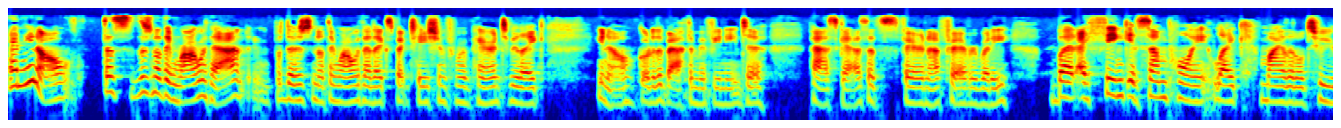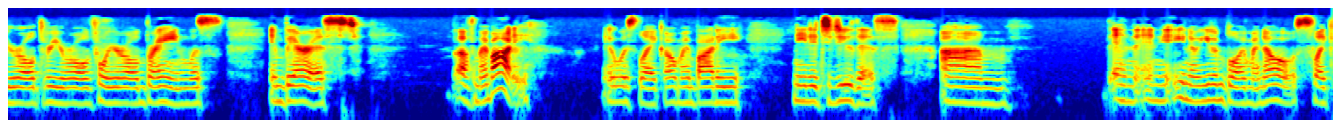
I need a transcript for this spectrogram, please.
And, you know, that's, there's nothing wrong with that, but there's nothing wrong with that expectation from a parent to be like, you know, go to the bathroom if you need to pass gas. That's fair enough for everybody. But I think at some point, like my little two year old, three year old, four year old brain was embarrassed of my body. It was like, oh, my body needed to do this. Um, and, and, you know, even blowing my nose, like,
